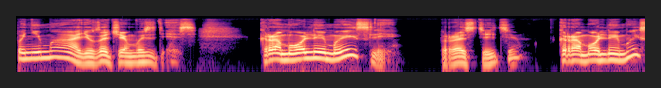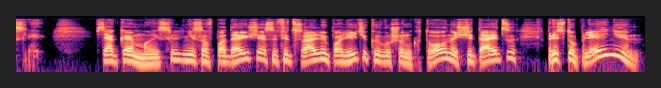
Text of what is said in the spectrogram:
«Понимаю, зачем вы здесь. Крамольные мысли?» «Простите?» «Крамольные мысли?» Всякая мысль, не совпадающая с официальной политикой Вашингтона, считается преступлением.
